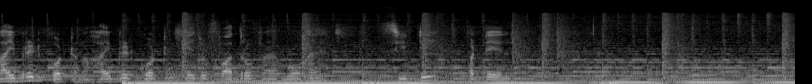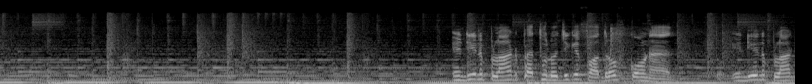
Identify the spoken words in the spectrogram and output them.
Hybrid cotton hybrid cotton के जो फादर ऑफ़ हैं वो हैं C T Patel. Indian plant pathology के फादर ऑफ़ कौन है? तो इंडियन प्लांट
